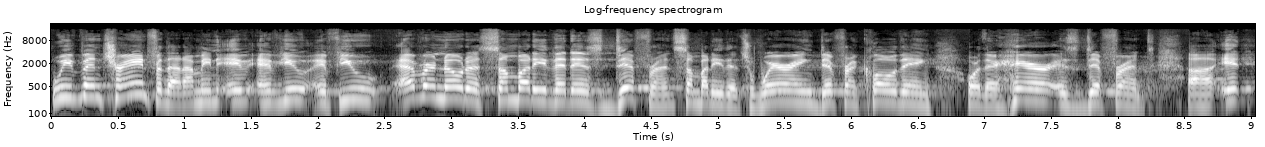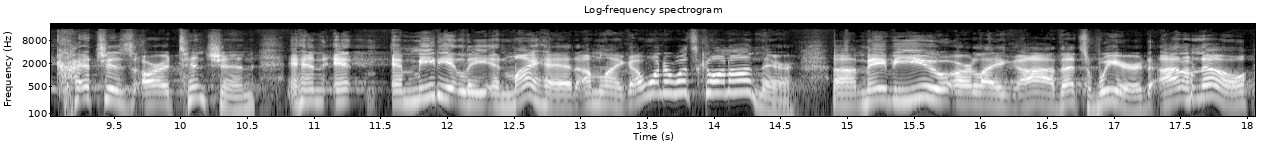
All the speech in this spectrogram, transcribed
we've been trained for that. I mean, if, if, you, if you ever notice somebody that is different, somebody that's wearing different clothing or their hair is different, uh, it catches our attention. And it, immediately in my head, I'm like, I wonder what's going on there. Uh, maybe you are like, ah, that's weird. I don't know.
